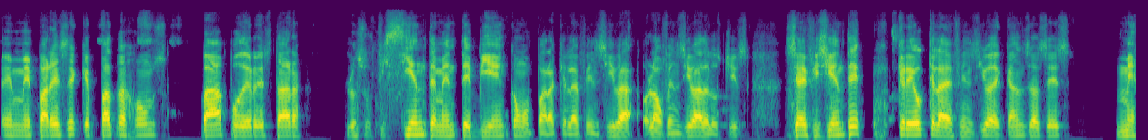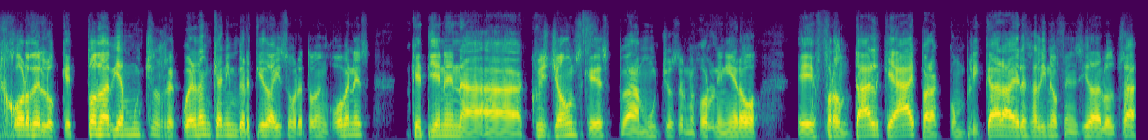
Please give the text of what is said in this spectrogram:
Eh, me parece que Pat Mahomes va a poder estar lo suficientemente bien como para que la ofensiva, la ofensiva de los Chiefs sea eficiente. Creo que la defensiva de Kansas es mejor de lo que todavía muchos recuerdan que han invertido ahí, sobre todo en jóvenes que tienen a, a Chris Jones, que es para muchos el mejor liniero eh, frontal que hay para complicar a él esa línea ofensiva de los. O sea,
